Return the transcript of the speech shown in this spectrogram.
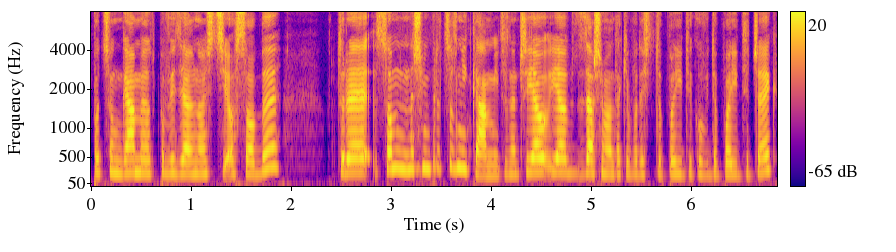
pociągamy odpowiedzialności osoby, które są naszymi pracownikami. To znaczy, ja, ja zawsze mam takie podejście do polityków i do polityczek.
